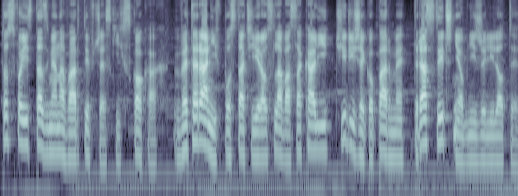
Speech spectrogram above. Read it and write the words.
to swoista zmiana warty w czeskich skokach. Weterani w postaci Jarosława Sakali czy Riżego Parmy drastycznie obniżyli loty.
